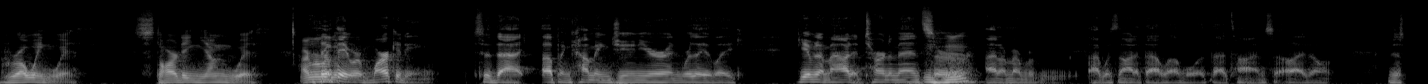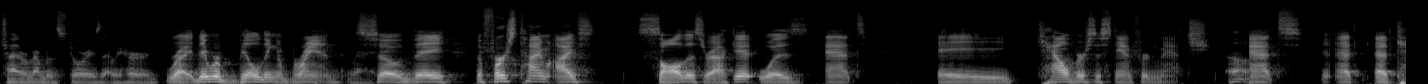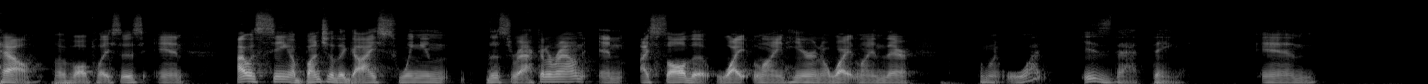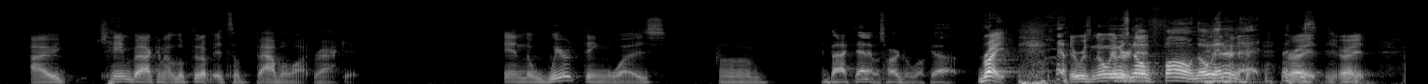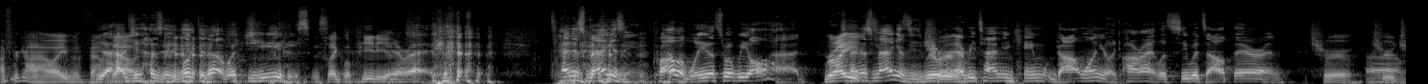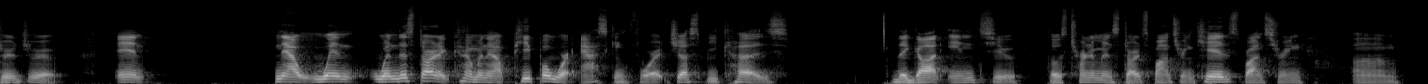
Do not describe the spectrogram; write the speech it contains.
growing with, starting young with. I I think the- they were marketing to that up and coming junior, and were they like giving them out at tournaments or Mhm. I don't remember. I was not at that level at that time, so I don't. I'm just trying to remember the stories that we heard. Right. They were building a brand. So they, the first time I saw this racket was at a Cal versus Stanford match Oh, at, at, at Cal of all places. And I was seeing a bunch of the guys swinging this racket around and I saw the white line here and a white line there. I'm like, what is that thing? And I came back and I looked it up. It's a Babolat racket. And the weird thing was, um, back then it was hard to look up. Right, there was no There was no phone, no internet. right, right. I forgot how I even found Yeah, out. you, how'd you looked it up? What did you use? Encyclopedia. Yeah, right. Tennis magazine, probably. That's what we all had. Right. Tennis magazines. We were, every time you came, got one, you're like, all right, let's see what's out there. And True, true, Um, true, true. And now when when this started coming out, people were asking for it just because they got into those tournaments, start sponsoring kids, sponsoring um,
